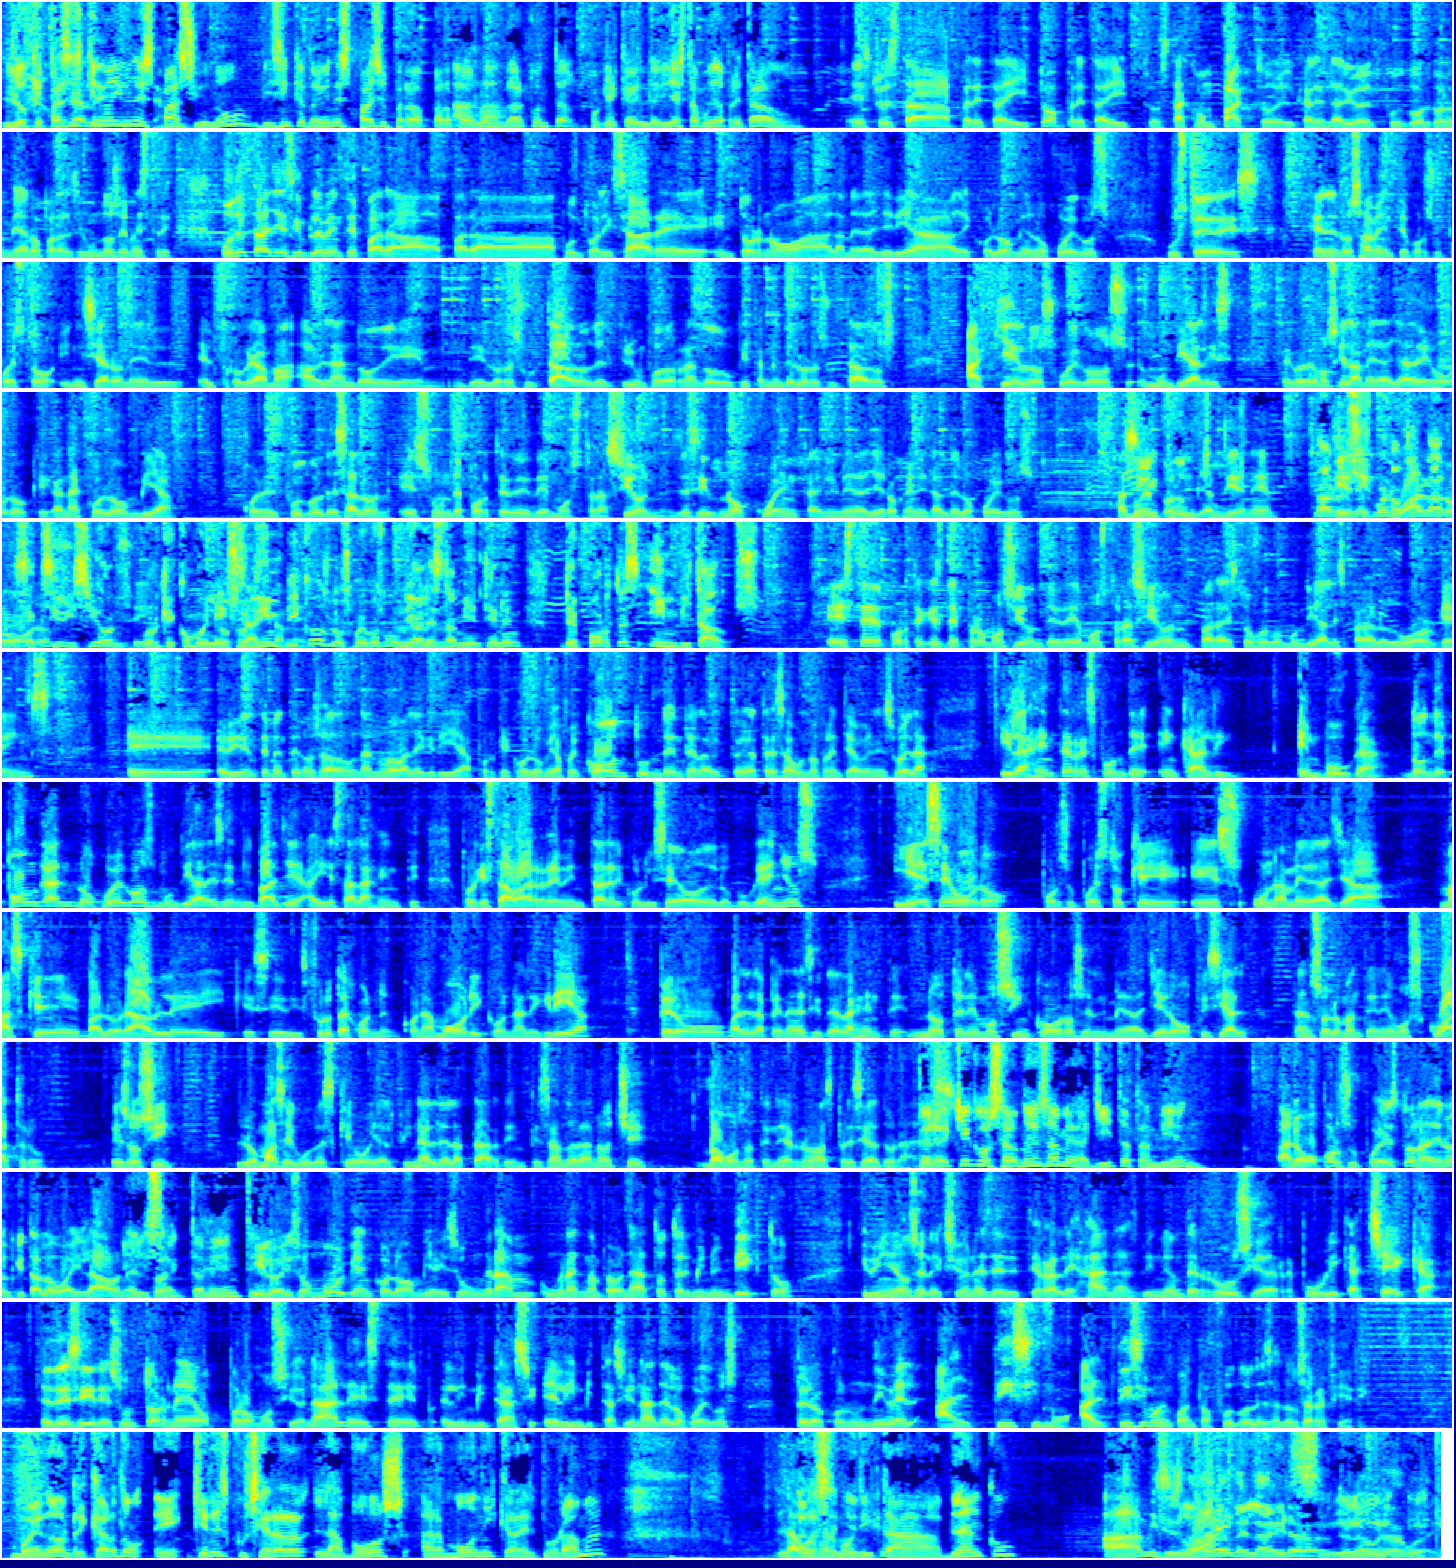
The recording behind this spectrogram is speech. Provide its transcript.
Lo que pasa es que no hay un espacio, ¿no? Dicen que no hay un espacio para, para poderlo jugar con ta- porque el calendario ya está muy apretado. Esto está apretadito, apretadito. Está compacto el calendario del fútbol colombiano para el segundo semestre. Un detalle simplemente para, para puntualizar eh, en torno a la medallería de Colombia en los Juegos. Ustedes generosamente, por supuesto, iniciaron el, programa hablando de, de los resultados, del triunfo de Orlando Duque y también de los resultados aquí en los Juegos Mundiales. Recordemos que la medalla de oro que gana Colombia con el fútbol de salón es un deporte de demostración, es decir, no cuenta en el medallero general de los Juegos. Así Buen que Colombia punto. tiene, Claro, tiene eso es bueno aclararlo, es exhibición, Sí, porque como en los. Olímpicos, los Juegos Mundiales también tienen deportes invitados. Este deporte que es de promoción, de demostración para estos Juegos Mundiales, para los World Games, eh, evidentemente nos ha dado una nueva alegría porque Colombia fue contundente en la victoria 3 a 1 frente a Venezuela y la gente responde en Cali, en Buga, donde pongan los Juegos Mundiales en el Valle, ahí está la gente, porque estaba a reventar el Coliseo de los bugueños y ese oro, por supuesto que es una medalla más que valorable y que se disfruta con, amor y con alegría, pero vale la pena decirle a la gente, no tenemos cinco oros en el medallero oficial, tan solo mantenemos cuatro. Eso sí, lo más seguro es que hoy al final de la tarde, empezando la noche, vamos a tener nuevas preseas doradas. Pero hay que gozarnos esa medallita también. Ah, no, por supuesto, nadie nos quita lo bailado, Nelson. Exactamente. Y lo hizo muy bien Colombia, hizo un gran, un gran campeonato, terminó invicto y vinieron selecciones desde tierras lejanas, vinieron de Rusia, de República Checa. Es decir, es un torneo promocional este, el, el, invitaci- el invitacional de los Juegos, pero con un nivel altísimo, altísimo en cuanto a fútbol de salón se refiere. Bueno, Ricardo, eh, ¿quiere escuchar la voz armónica del programa? La ¿A voz la armónica? señorita Blanco. Ah, Mrs. Laura de Laura, Sí, de Laura eh,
